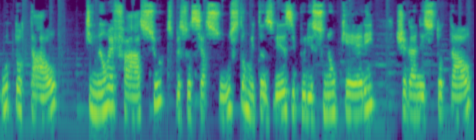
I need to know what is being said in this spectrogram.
o total, que não é fácil, as pessoas se assustam muitas vezes e por isso não querem. chegar nesse total.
